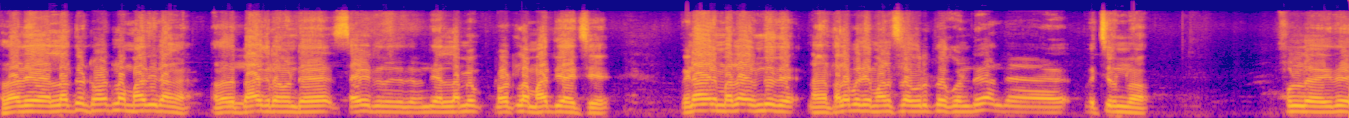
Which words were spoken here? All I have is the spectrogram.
அதாவது எல்லாத்தையும் டோட்டலாக மாற்றிட்டாங்க அதாவது பேக்ரவுண்டு சைடு வந்து எல்லாமே டோட்டலாக மாற்றியாச்சு விநாயகர் மாதிரி தான் இருந்தது. நாங்கள் தளபதி மனசில் உறுப்பை கொண்டு அந்த வச்சிருந்தோம். ஃபுல் இது.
